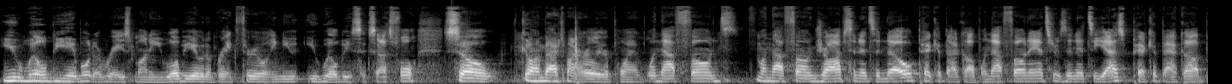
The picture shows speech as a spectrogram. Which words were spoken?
you will be able to raise money, you will be able to break through and you you will be successful. So, going back to my earlier point, when that phone when that phone drops and it's a no, pick it back up. When that phone answers and it's a yes, pick it back up.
